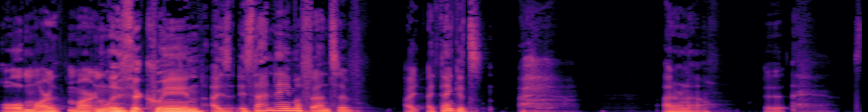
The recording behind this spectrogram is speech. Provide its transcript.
old Mar- Martin Luther Queen. Is, is that name offensive? I, I think it's. I don't know. It, it's,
